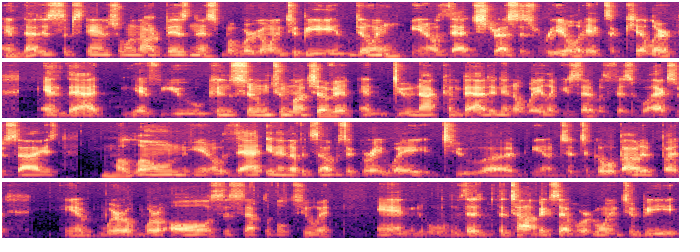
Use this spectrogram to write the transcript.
And Mhm. that is substantial in our business, what we're going to be doing. You know, that stress is real, it's a killer. And that if you consume too much of it and do not combat it in a way, like you said, with physical exercise, Mhm. alone, you know, that in and of itself is a great way to, uh, you know, to, to go about it. But, you know, we're, we're all susceptible to it. And the, the topics that we're going to be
